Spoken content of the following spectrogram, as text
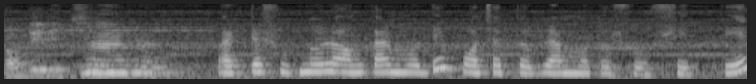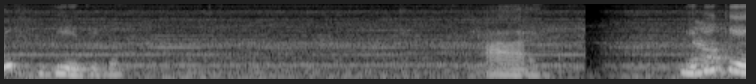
সব দিয়ে দিচ্ছি? কয়েকটা শুকনো লঙ্কার মধ্যে পঁচাত্তর গ্রাম মতো সর্ষের তেল দিয়ে দিল আর এদিকে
